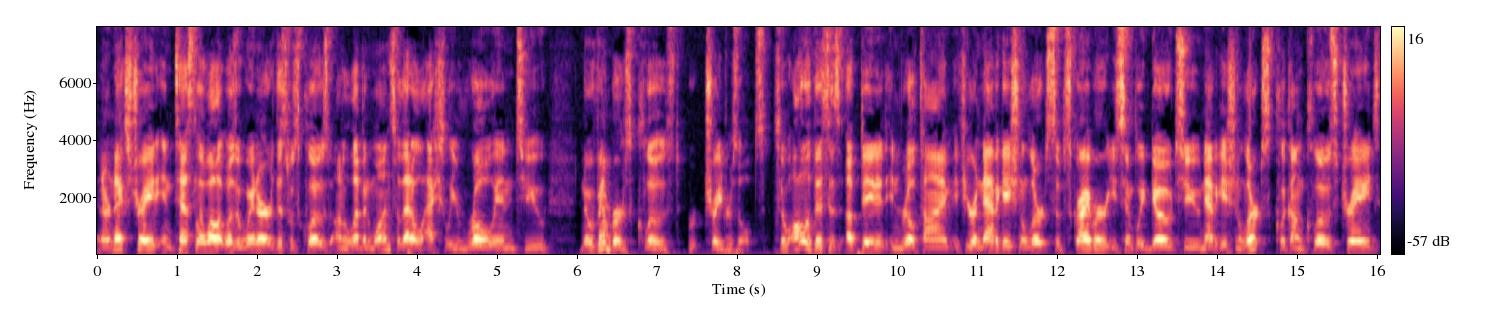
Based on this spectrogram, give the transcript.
And our next trade in Tesla, while it was a winner, this was closed on 11-1, so that'll actually roll into November's closed trade results. So all of this is updated in real time. If you're a Navigation Alerts subscriber, you simply go to Navigation Alerts, click on Closed Trades,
